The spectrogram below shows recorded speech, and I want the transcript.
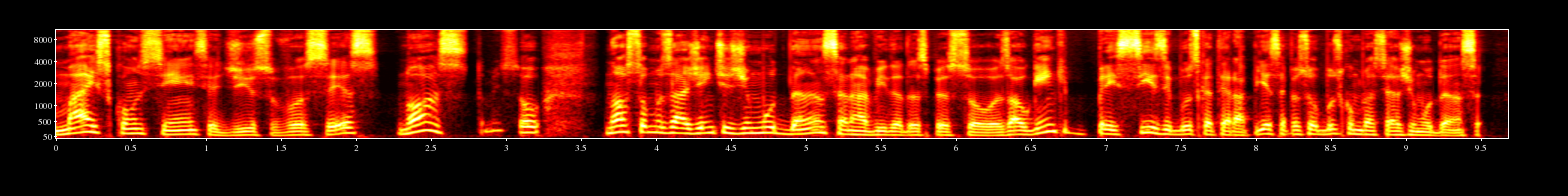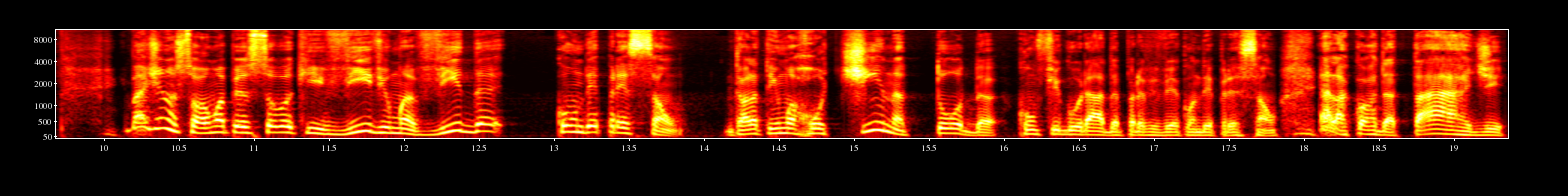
mais consciência disso. Vocês, nós, também sou. Nós somos agentes de mudança na vida das pessoas. Alguém que precisa e busca terapia, essa pessoa busca um processo de mudança. Imagina só, uma pessoa que vive uma vida com depressão. Então ela tem uma rotina toda configurada para viver com depressão. Ela acorda tarde,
